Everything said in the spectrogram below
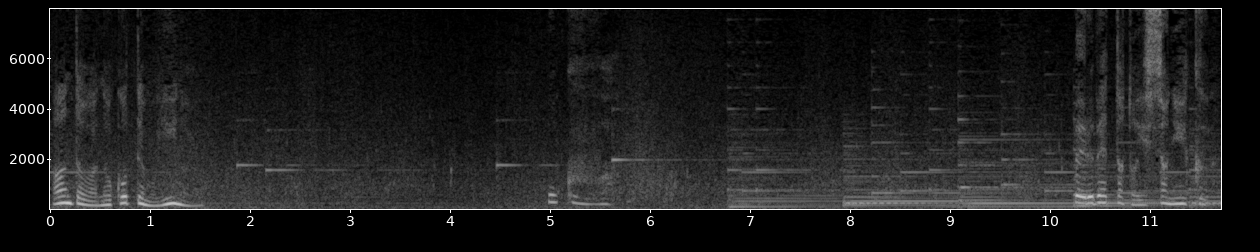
あんたは残ってもいいのよ。僕は。ベルベットと一緒に行く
